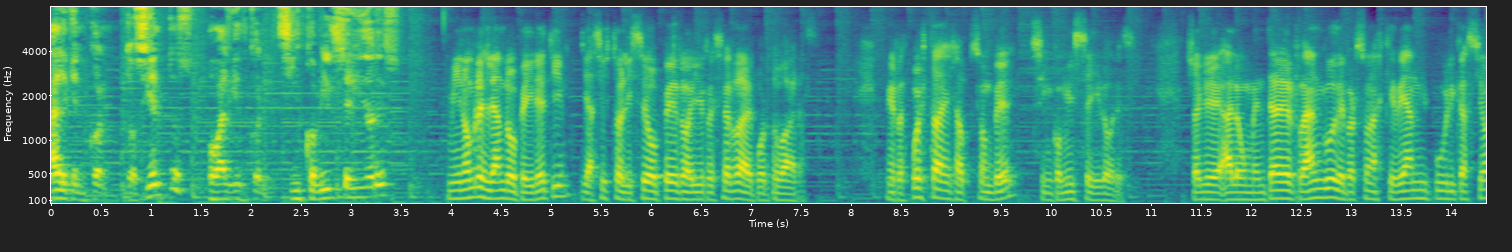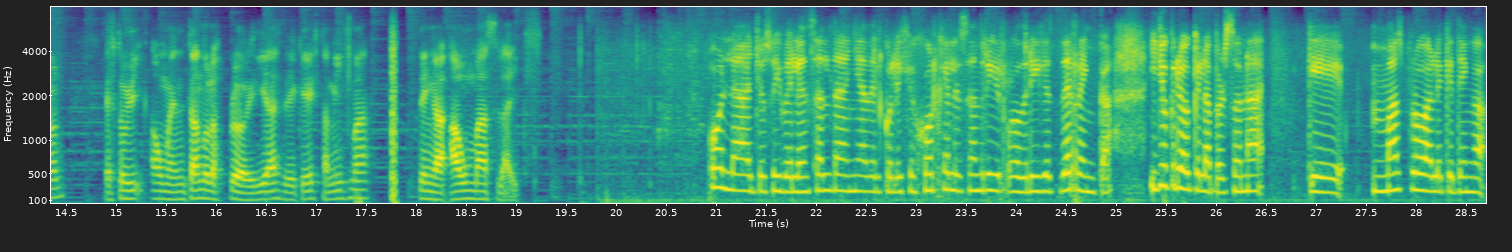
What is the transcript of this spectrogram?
¿Alguien con 200 o alguien con 5000 seguidores? Mi nombre es Leandro Peiretti y asisto al Liceo Pedro Aguirre Cerda de Puerto Varas. Mi respuesta es la opción B, 5.000 seguidores, ya que al aumentar el rango de personas que vean mi publicación, estoy aumentando las probabilidades de que esta misma tenga aún más likes. Hola, yo soy Belén Saldaña del Colegio Jorge Alessandri Rodríguez de Renca y yo creo que la persona que más probable que tenga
